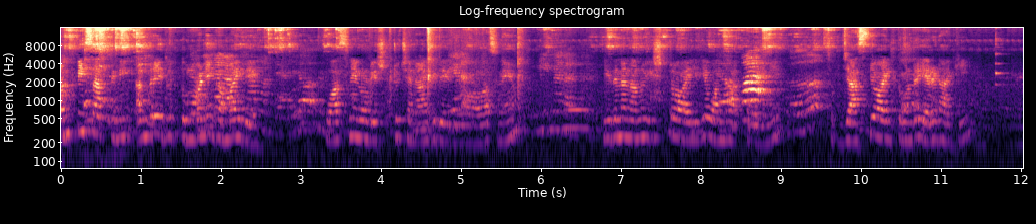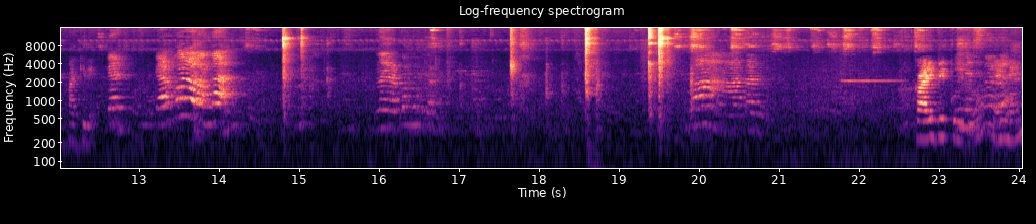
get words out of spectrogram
ಒಂದು ಪೀಸ್ ಹಾಕ್ತೀನಿ. ಅಂದರೆ ಇದು ತುಂಬಾ ಘಮ ಇದೆ. ವಾಸನೆ ನೋಡಿ ಎಷ್ಟು ಚೆನ್ನಾಗಿದೆ ಇದು ವಾಸನೆ. ಇದನ್ನು ನಾನು ಇಷ್ಟು ಆಯಿಲ್ಗೆ ಒಂದು ಹಾಕ್ತಾ ಇದ್ದೀನಿ ಸ್ವಲ್ಪ ಜಾಸ್ತಿ ಆಯಿಲ್ ತೊಗೊಂಡ್ರೆ ಎರಡು ಹಾಕಿ ಹಾಕಿದೆ. ಕಾಯಬೇಕು ಇದು ಎಣ್ಣೆ.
